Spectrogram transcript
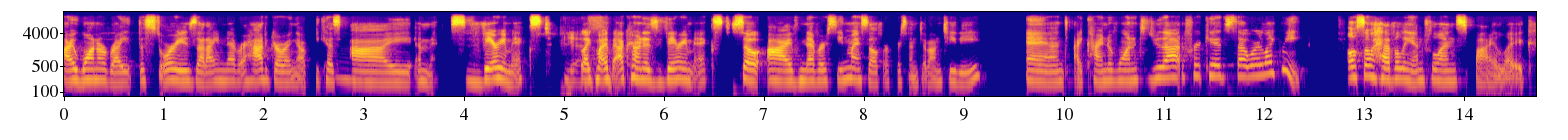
I want to write the stories that I never had growing up because mm. I am very mixed. Yes. Like my background is very mixed. So I've never seen myself represented on TV. And I kind of wanted to do that for kids that were like me. Also, heavily influenced by like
